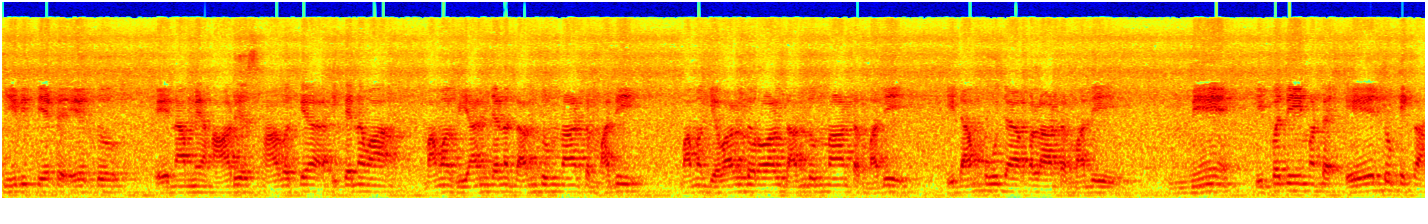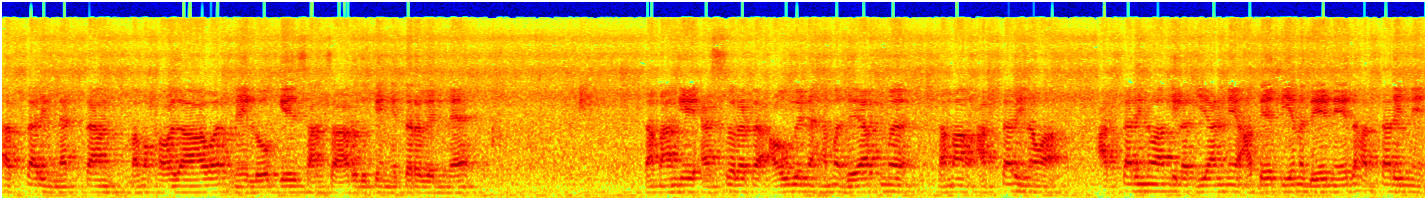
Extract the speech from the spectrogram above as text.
ජීවිතයට හේතු එනම් මේ ආර්ය ශ්‍රාවකයා ඉතෙනවා මම ව්‍යංජන දන් දුන්නාට මදි මම ගෙවල් දොරවල් දන් දුන්නාට මදි ඉඩම් පූජා කළාට මදි. මේ ඉපදීමට හේතු ටික හත්තරින් නැත්නම් මම කවදාවත් මේ ලෝකේ සංසාර දුකෙන් එතර වෙන්නේ තමන්ගේ ඇස්වලට අවුවෙන හැම දෙයක්ම තමන් අත්තරිනවා. අත්තරිනවා කියලා කියන්නේ අතේ තියෙන දේ නේද අත්තරින්නේ?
